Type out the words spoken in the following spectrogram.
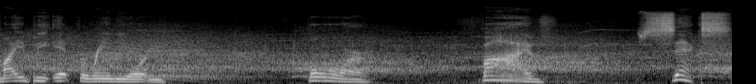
Might be it for Randy Orton. Four, five, six,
